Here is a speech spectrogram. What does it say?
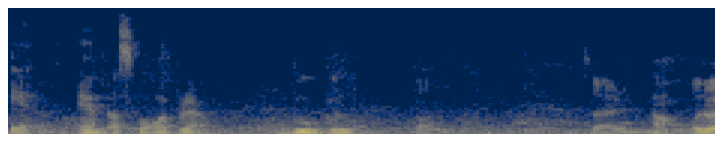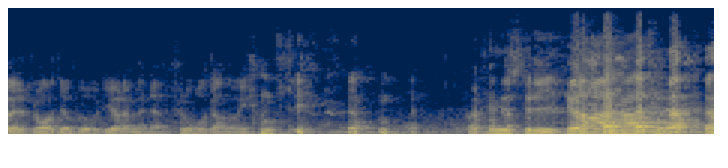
ett enda svar på den. Google. Ja. Så är det. Ja. Och då är det bra att jag började med den frågan och egentligen. Vad kan du stryka de andra två?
